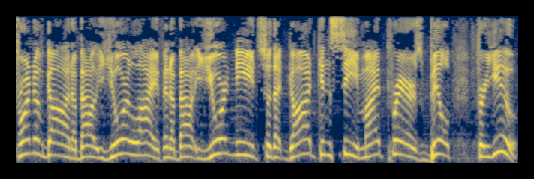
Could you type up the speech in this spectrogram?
front of God about your life and about your needs so that God can see my prayers built for you.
